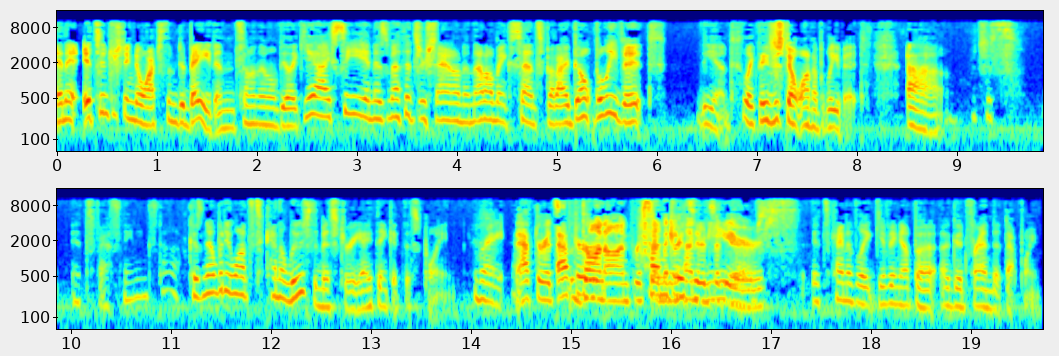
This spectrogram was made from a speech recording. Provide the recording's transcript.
And it, it's interesting to watch them debate. And some of them will be like, "Yeah, I see, and his methods are sound, and that all makes sense, but I don't believe it." The end. Like they just don't want to believe it, uh, which is it's fascinating stuff because nobody wants to kind of lose the mystery. I think at this point Right. After it's after gone on for so many hundreds of years. it's kind of like giving up a, a good friend at that point.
